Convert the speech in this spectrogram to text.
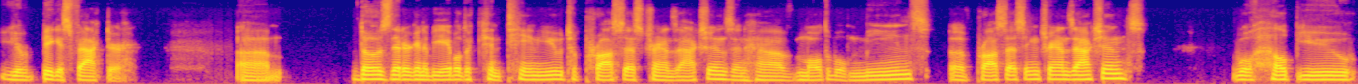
your biggest factor. Um, those that are going to be able to continue to process transactions and have multiple means of processing transactions will help you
